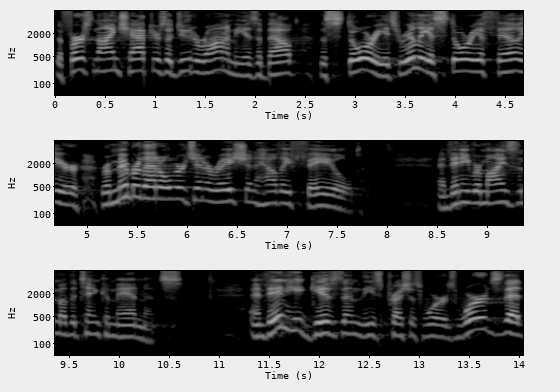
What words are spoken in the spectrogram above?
The first nine chapters of Deuteronomy is about the story. It's really a story of failure. Remember that older generation, how they failed. And then he reminds them of the Ten Commandments. And then he gives them these precious words, words that,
